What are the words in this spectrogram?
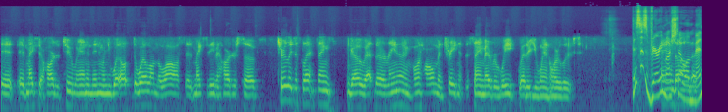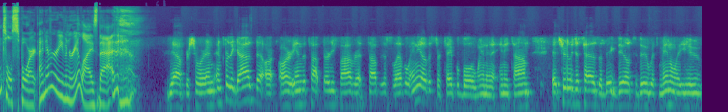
it it makes it harder to win, and then when you well, dwell on the loss, it makes it even harder. So, truly, just letting things go at the arena and going home and treating it the same every week, whether you win or lose. This is very much so uh, a mental sport. I never even realized that. Yeah, for sure. And and for the guys that are are in the top 35 or at the top of this level, any of us are capable of winning at any time. It truly just has a big deal to do with mentally who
